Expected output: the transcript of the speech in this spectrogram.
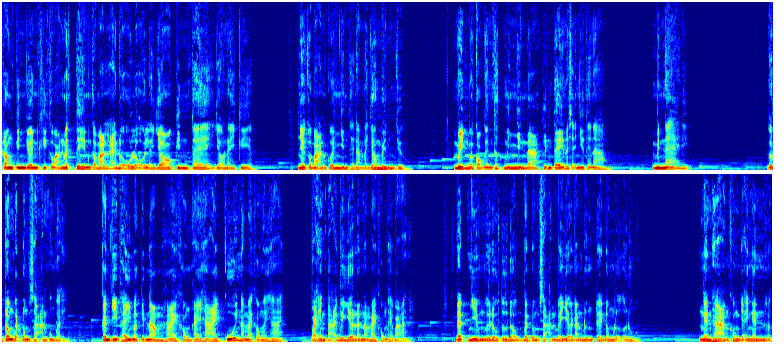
trong kinh doanh, khi các bạn mất tiền, các bạn lại đổ lỗi là do kinh tế, do này kia. Nhưng các bạn quên nhìn thấy rằng là do mình chứ. Mình mà có kiến thức, mình nhìn ra kinh tế nó sẽ như thế nào. Mình né đi rồi trong bất động sản cũng vậy các anh chị thấy mà cái năm 2022 cuối năm 2022 và hiện tại bây giờ là năm 2023 này. Rất nhiều người đầu tư động bất động sản bây giờ đang đứng trên đống lửa đúng không? Ngân hàng không giải ngân nữa.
